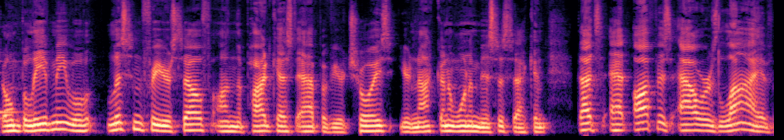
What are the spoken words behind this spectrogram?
Don't believe me? Well, listen for yourself on the podcast app of your choice. You're not going to want to miss a second. That's at Office Hours Live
